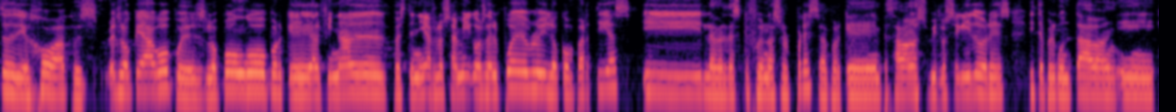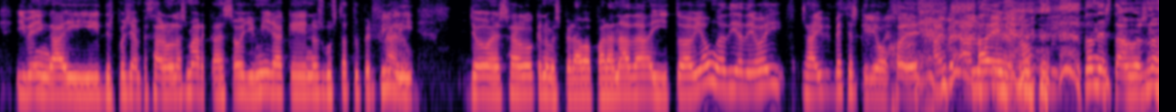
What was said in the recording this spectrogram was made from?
Entonces dije, "Joa, pues es lo que hago, pues lo pongo, porque al final pues tenías los amigos del pueblo y lo compartías y la verdad es que fue una sorpresa, porque empezaban a subir los seguidores y te preguntaban y, venga, y después ya empezaron las marcas, oye, mira que nos gusta tu perfil yo es algo que no me esperaba para nada y todavía aún a día de hoy, o sea, hay veces que digo, joder, a ver, ¿no? Sí. ¿dónde estamos, no?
